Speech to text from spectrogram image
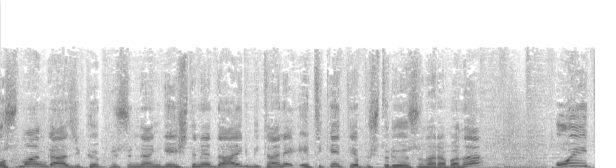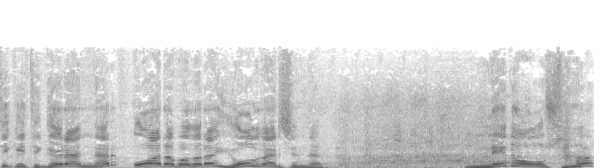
Osman Gazi Köprüsü'nden geçtiğine dair bir tane etiket yapıştırıyorsun arabana. O etiketi görenler o arabalara yol versinler. Ne de olsa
